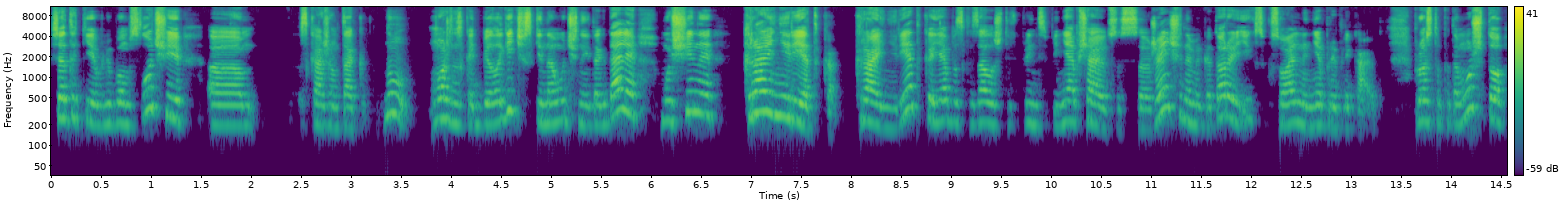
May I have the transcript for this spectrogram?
все таки в любом случае скажем так, ну, можно сказать, биологически, научно и так далее, мужчины крайне редко, крайне редко, я бы сказала, что, в принципе, не общаются с женщинами, которые их сексуально не привлекают. Просто потому, что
